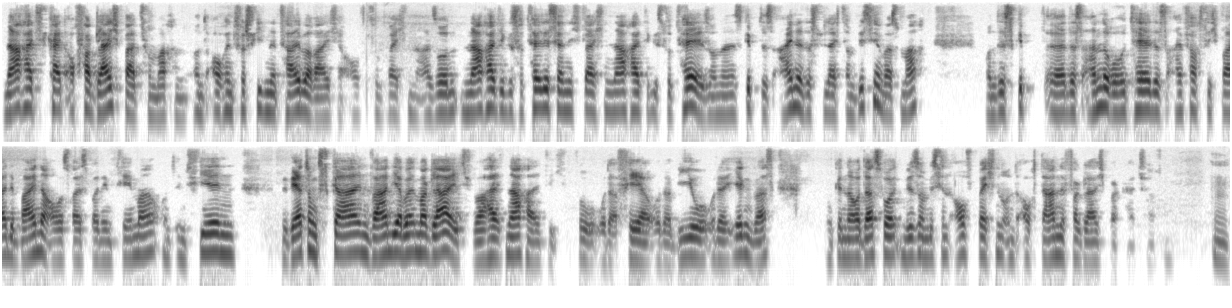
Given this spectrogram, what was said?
Nachhaltigkeit auch vergleichbar zu machen und auch in verschiedene Teilbereiche aufzubrechen. Also ein nachhaltiges Hotel ist ja nicht gleich ein nachhaltiges Hotel, sondern es gibt das eine, das vielleicht so ein bisschen was macht, und es gibt äh, das andere Hotel, das einfach sich beide Beine ausreißt bei dem Thema. Und in vielen Bewertungsskalen waren die aber immer gleich, war halt nachhaltig, so oder fair oder bio oder irgendwas. Und genau das wollten wir so ein bisschen aufbrechen und auch da eine Vergleichbarkeit schaffen. Hm.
